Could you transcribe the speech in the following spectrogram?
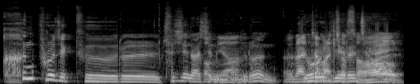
큰 프로젝트를 추진하시는 분들은 요런 기회를 맞춰서. 잘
